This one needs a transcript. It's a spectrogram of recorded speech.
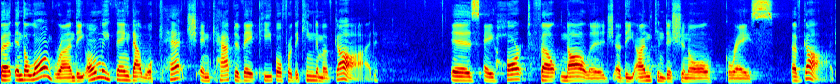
But in the long run, the only thing that will catch and captivate people for the kingdom of God is a heartfelt knowledge of the unconditional grace of God.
